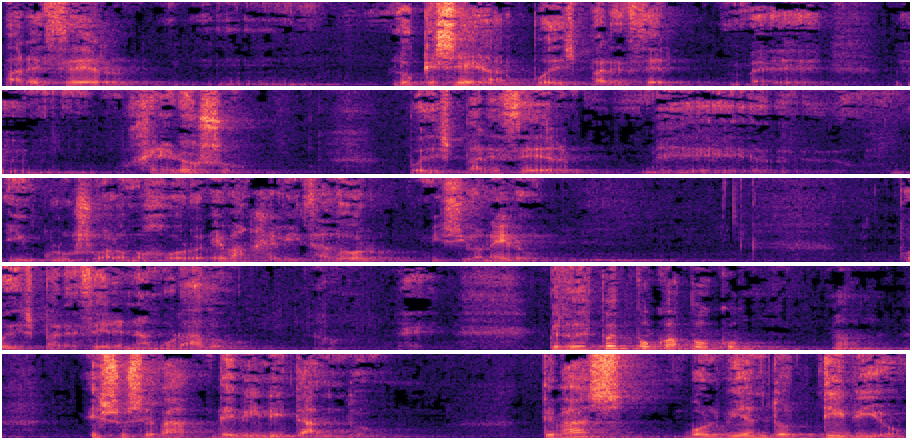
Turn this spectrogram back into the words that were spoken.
parecer mm, lo que sea, puedes parecer generoso, puedes parecer eh, incluso a lo mejor evangelizador, misionero, puedes parecer enamorado, eh, pero después poco a poco eso se va debilitando, te vas volviendo tibio,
